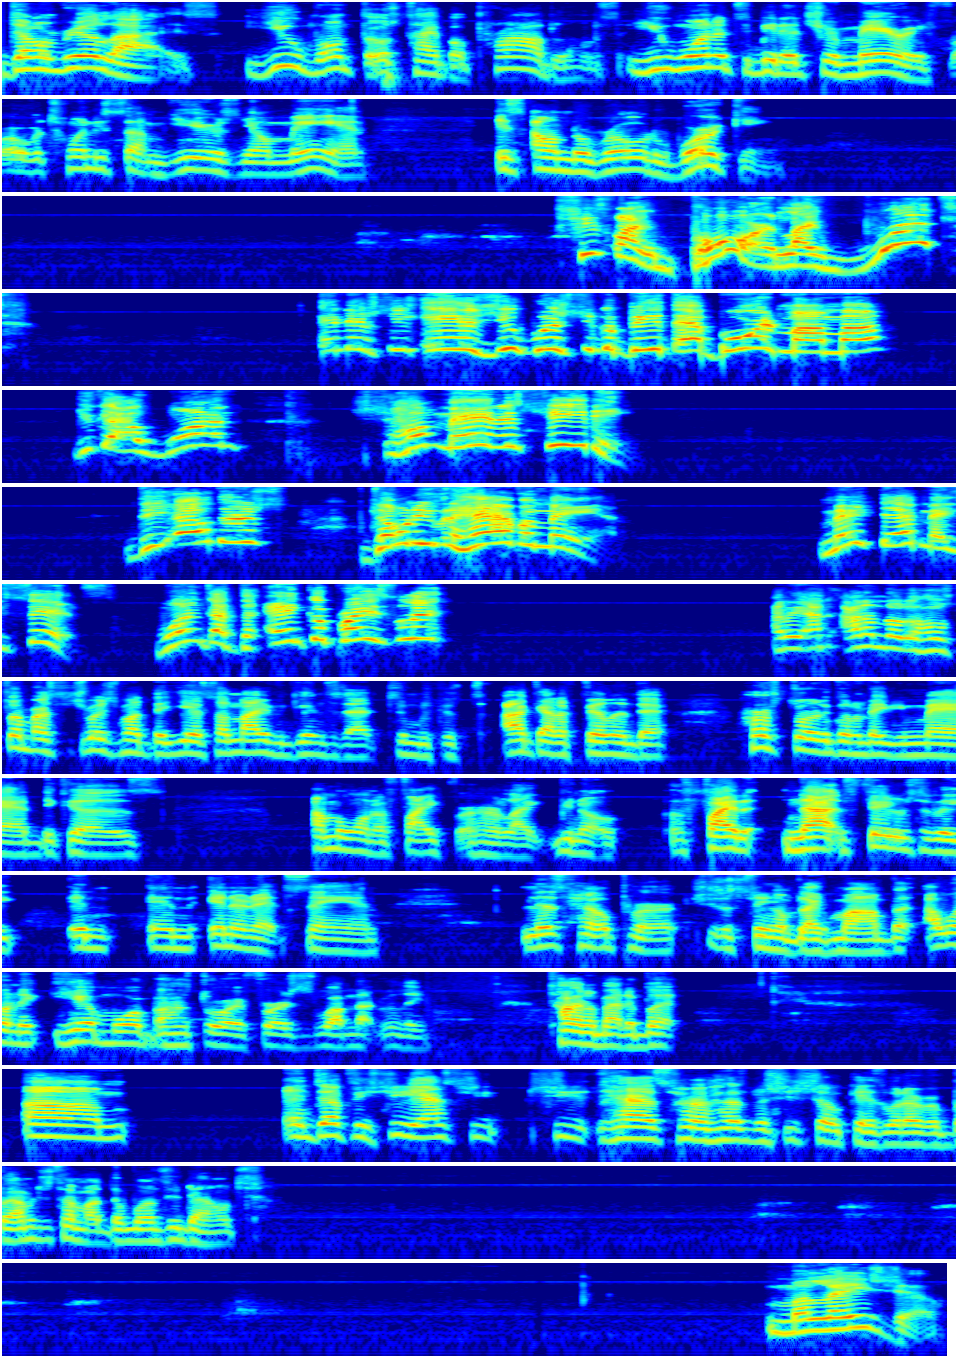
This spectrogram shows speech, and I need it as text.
don't realize you want those type of problems. You want it to be that you're married for over 20 something years and your man is on the road working. She's like bored. Like, what? And if she is, you wish you could be that bored, mama. You got one, her man is cheating. The others don't even have a man. Make that make sense. One got the ankle bracelet. I mean, I, I don't know the whole story about situation about that yet, so I'm not even getting to that too much because I got a feeling that her story is to make me mad because I'm gonna want to fight for her, like you know, fight not figuratively in in internet saying, let's help her. She's a single black mom, but I want to hear more about her story first. As well, I'm not really talking about it, but um, and definitely she has she she has her husband she showcased whatever, but I'm just talking about the ones who don't. Malaysia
